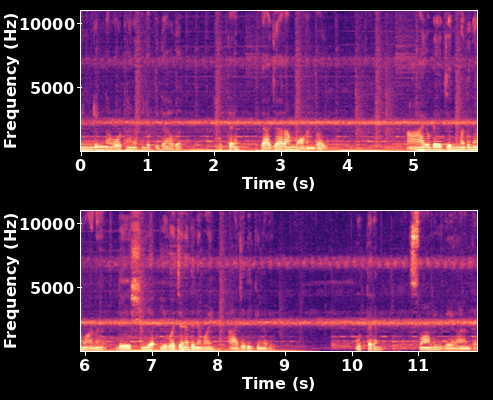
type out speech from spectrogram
ഇന്ത്യൻ നവോത്ഥാനത്തിന്റെ പിതാവ് ഉത്തരം രാജാറാം മോഹൻ റോയ്. ആരുടെ ജന്മദിനമാണ് ദേശീയ യുവജന ദിനമായി ആചരിക്കുന്നത്? ഉത്തരം സ്വാമി വിവേകാനന്ദൻ.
